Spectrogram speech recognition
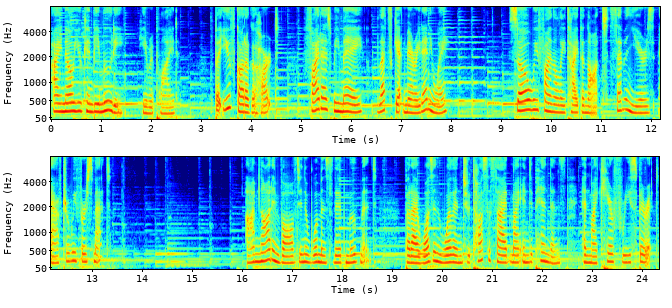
I know you can be moody, he replied, but you've got a good heart. Fight as we may, let's get married anyway. So we finally tied the knot seven years after we first met. I'm not involved in the women's lib movement, but I wasn't willing to toss aside my independence and my carefree spirit.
